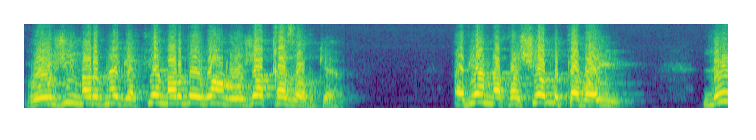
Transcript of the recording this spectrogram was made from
روژی مرد نگرتیه مرد وان روژه قضا بکه ابیا نخوشی به تبایی لی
